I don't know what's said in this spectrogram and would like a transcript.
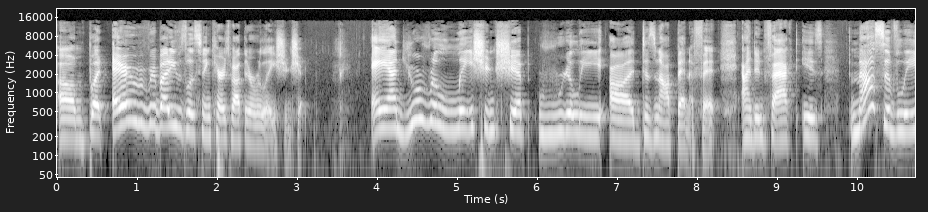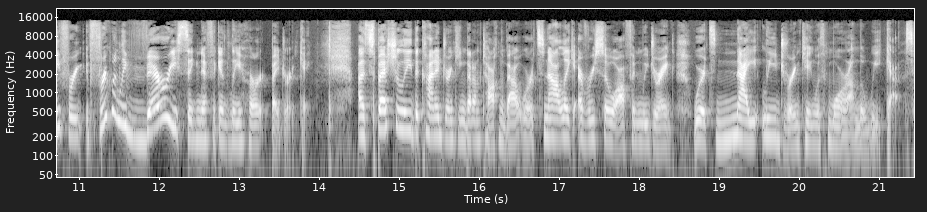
Um, but everybody who's listening cares about their relationship and your relationship really uh, does not benefit and in fact is massively frequently very significantly hurt by drinking especially the kind of drinking that I'm talking about, where it's not like every so often we drink, where it's nightly drinking with more on the weekends.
